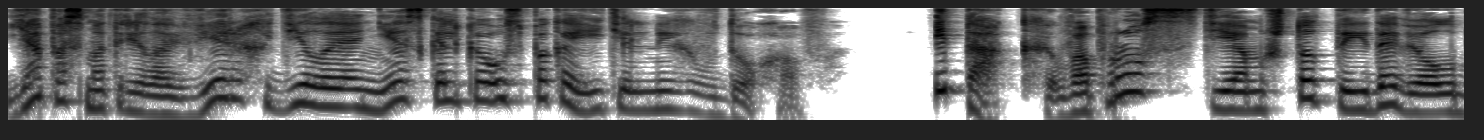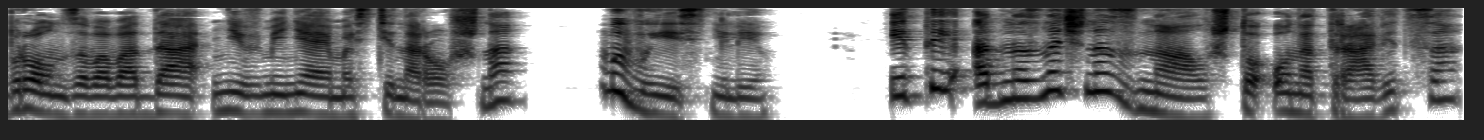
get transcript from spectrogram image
Я посмотрела вверх, делая несколько успокоительных вдохов. Итак, вопрос с тем, что ты довел бронзового до невменяемости нарочно, мы выяснили. И ты однозначно знал, что он отравится,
